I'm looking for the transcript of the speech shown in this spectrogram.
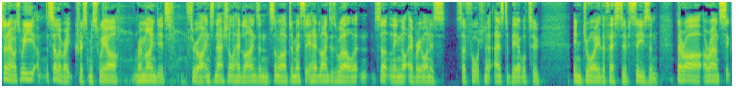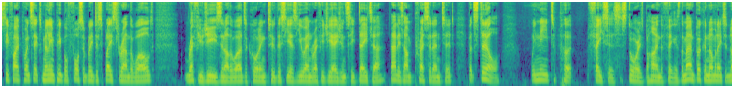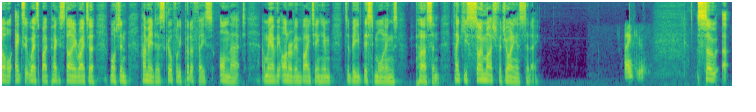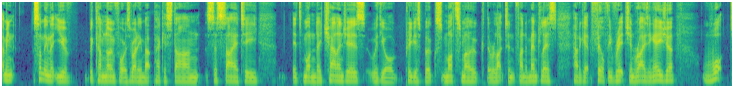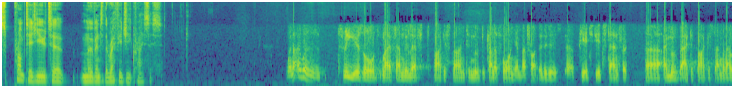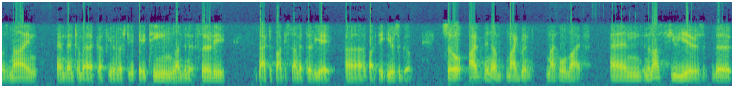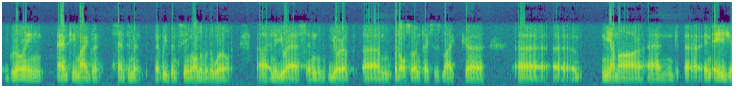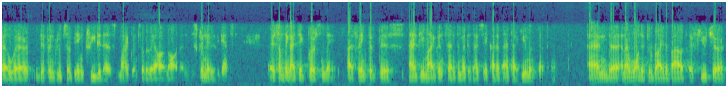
So now, as we um, celebrate Christmas, we are reminded through our international headlines and some of our domestic headlines as well that certainly not everyone is so fortunate as to be able to enjoy the festive season. There are around 65.6 million people forcibly displaced around the world. Refugees, in other words, according to this year's UN Refugee Agency data. That is unprecedented, but still, we need to put faces, stories behind the figures. The Man Booker nominated novel Exit West by Pakistani writer Mohsin Hamid has skillfully put a face on that, and we have the honour of inviting him to be this morning's person. Thank you so much for joining us today. Thank you. So, uh, I mean, something that you've become known for is writing about Pakistan society, its modern day challenges with your previous books, Moth Smoke, The Reluctant Fundamentalist, How to Get Filthy Rich in Rising Asia. What prompted you to move into the refugee crisis? When I was three years old, my family left Pakistan to move to California. My father did his uh, PhD at Stanford. Uh, I moved back to Pakistan when I was nine, and then to America for university at 18, London at 30, back to Pakistan at 38, uh, about eight years ago. So I've been a migrant my whole life. And in the last few years, the growing anti migrant sentiment that we've been seeing all over the world, uh, in the US and Europe, um, but also in places like uh, uh, uh, Myanmar and uh, in Asia, where different groups are being treated as migrants, whether they are or not, and discriminated against is something I take personally. I think that this anti-migrant sentiment is actually a kind of anti-human sentiment, and uh, and I wanted to write about a future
